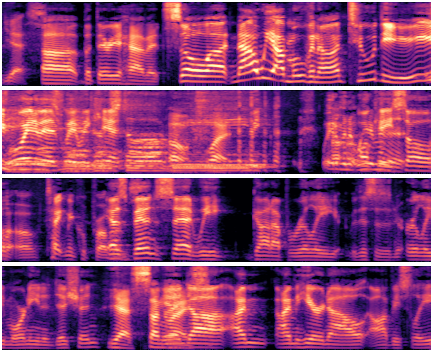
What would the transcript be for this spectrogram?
Yes. Uh, but there you have it. So uh, now we are moving on to the. Wait a minute. Wait, we can't. Oh, what? We, Wait a minute. Wait a okay, minute. so Uh-oh. Technical problems. as Ben said, we got up really. This is an early morning edition. Yes, sunrise. And uh, I'm I'm here now, obviously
